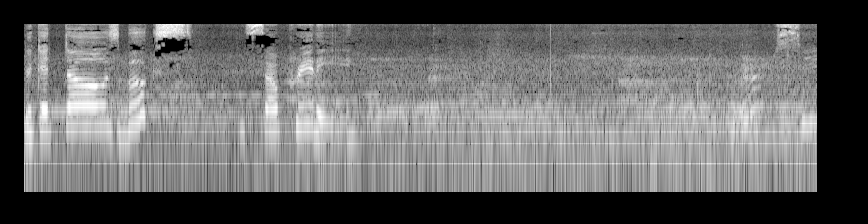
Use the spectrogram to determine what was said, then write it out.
Look at those books. It's so pretty. Oopsie.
